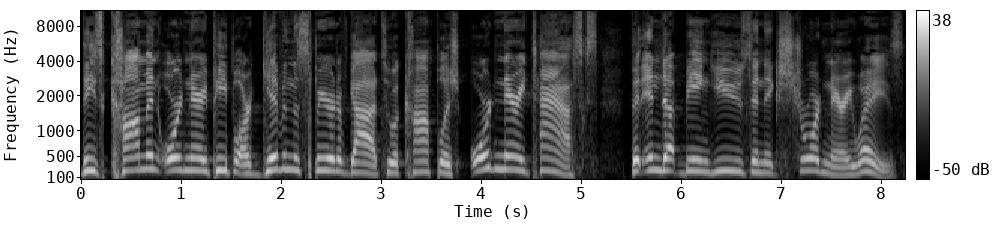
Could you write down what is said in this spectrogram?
These common, ordinary people are given the Spirit of God to accomplish ordinary tasks that end up being used in extraordinary ways.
